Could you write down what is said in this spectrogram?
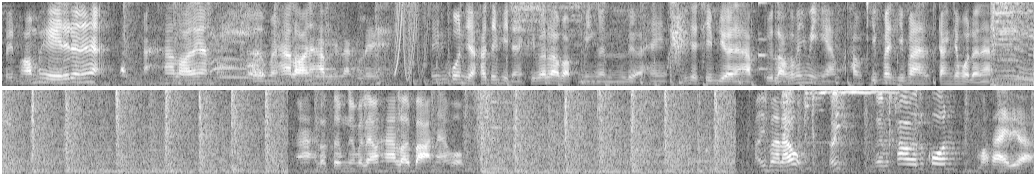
เป็นพร้อมเพย์ได้ด้วยนะเนี่ยอะ500แล้วกัน เติมไป500นะครับ ลังเลนี่ทุกคนอย่าเข้าใจผิดนะคิดว่าเราแบบมีเงินเหลือให้วิชาชีพเยอะนะครับ คือเราก็ไม่มีครับทำคลิปไปคลิปมาตังค์จะหมดแล้วนะอะเราเติมเงินไปแล้ว 500 บาทนะครับผม เอ้ยมาแล้วเฮ้ยเงินเข้าแล้วทุกคนมอไซค์ดีอะ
